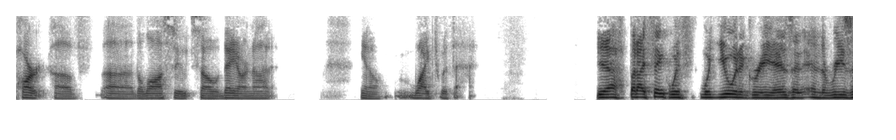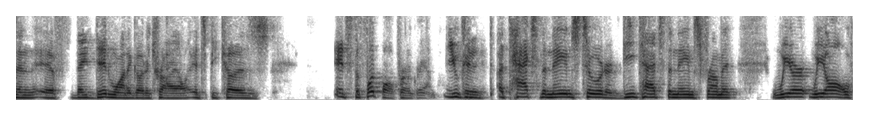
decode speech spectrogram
part of uh, the lawsuit so they are not you know wiped with that yeah, but I think with what you would agree is, and, and the reason if they did want to go to trial, it's because it's the football program. You can attach the names to it or detach the names from it. We are, we all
